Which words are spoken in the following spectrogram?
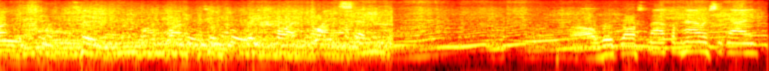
One, two, two, one, two, three, five, nine, seven. Oh, we've lost Malcolm Harris again.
